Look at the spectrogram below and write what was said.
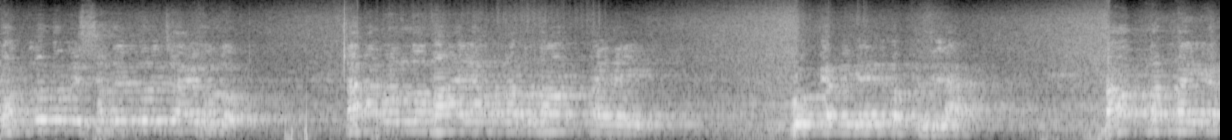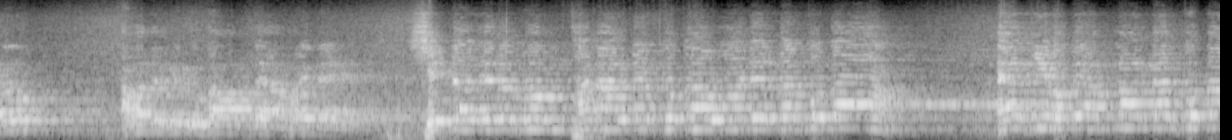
ভদ্রলোকের সাথে পরিচয় হলো। তারা বলল, ভাই, আমরা তো দাওয়াত পাই নাই। প্রোগ্রামে যেতে পারতেছি না। দাওয়াত পান নাই কেন? আমাদেরকে তো দাওয়াত দেওয়া হয় নাই। সেটা যেরকম থানার ব্যর্থতা, ওয়ার্ডের ব্যর্থতা, একইভাবে আপনার ব্যর্থতা,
